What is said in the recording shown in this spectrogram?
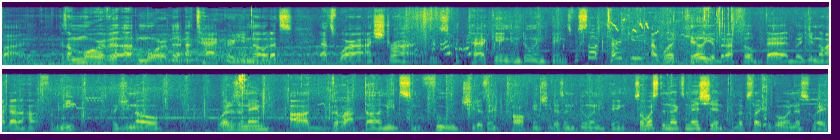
five. Cause I'm more of a, more of an attacker, you know. That's that's where I, I strive is attacking and doing things. What's up, turkey? I would kill you, but I feel bad. But you know, I gotta hunt for meat. Cause you know, what is her name? Agrata needs some food. She doesn't talk and she doesn't do anything. So what's the next mission? It looks like we're going this way.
